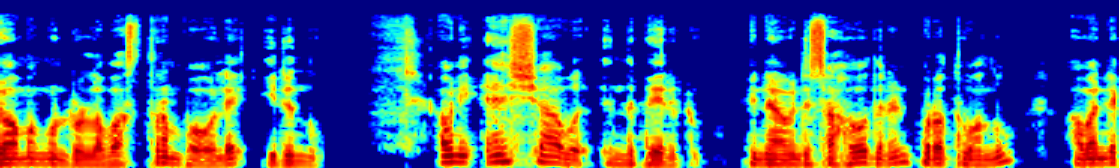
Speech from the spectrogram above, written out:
രോമം കൊണ്ടുള്ള വസ്ത്രം പോലെ ഇരുന്നു. അവന് ഏഷാവ് എന്ന് പേരിട്ടു. പിന്നെ അവന്റെ സഹോദരൻ പുറത്തു വന്നു. അവന്റെ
